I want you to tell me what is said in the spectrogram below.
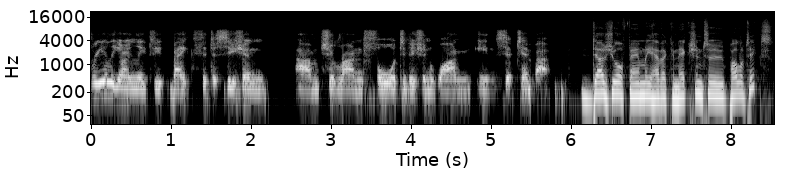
really only did make the decision um, to run for Division One in September. Does your family have a connection to politics?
